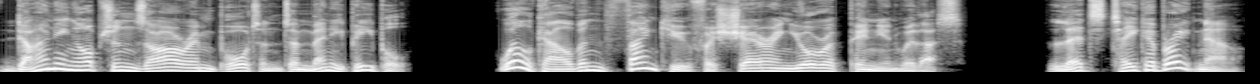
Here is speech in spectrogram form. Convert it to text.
Dining options are important to many people. Well, Calvin, thank you for sharing your opinion with us. Let's take a break now,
